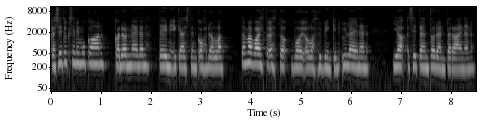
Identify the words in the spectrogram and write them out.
Käsitykseni mukaan kadonneiden teini-ikäisten kohdalla tämä vaihtoehto voi olla hyvinkin yleinen ja siten todenperäinen,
